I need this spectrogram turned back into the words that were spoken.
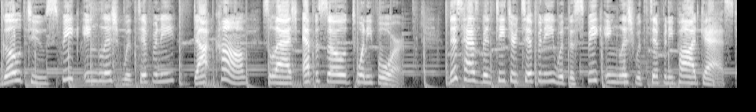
go to speakenglishwithtiffany.com slash episode 24. This has been Teacher Tiffany with the Speak English with Tiffany podcast.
